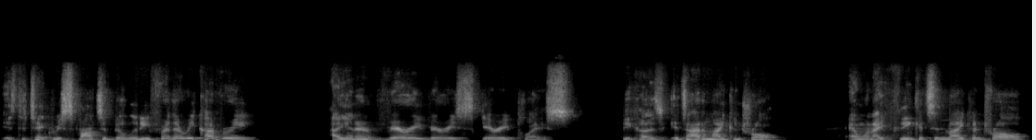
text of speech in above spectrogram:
is to take responsibility for their recovery, I in a very, very scary place because it's out of my control. And when I think it's in my control,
